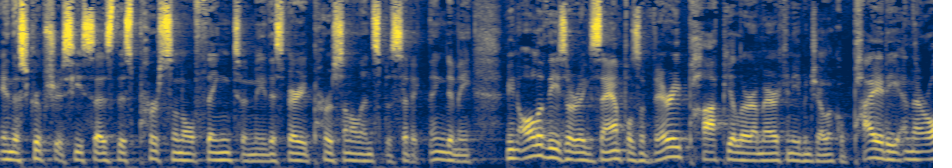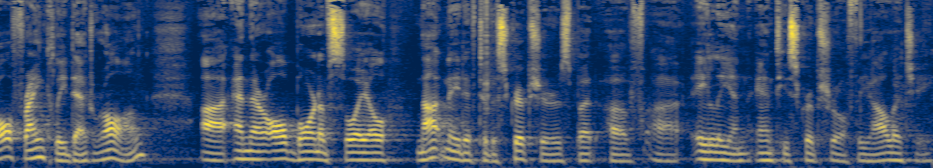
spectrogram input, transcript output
In the scriptures, He says this personal thing to me, this very personal and specific thing to me. I mean, all of these are examples of very popular American evangelical piety, and they're all frankly dead wrong. Uh, and they're all born of soil not native to the scriptures, but of uh, alien anti scriptural theology.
